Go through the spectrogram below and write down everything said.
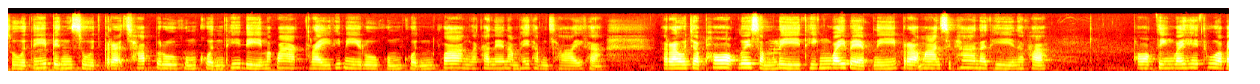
สูตรนี้เป็นสูตรกระชับรูขุมขนที่ดีมากๆ ใครที่มีรูขุมขนกว้างนะคะ แนะนำให้ทำใช้ค่ะ เราจะพอกด้วยสำลีทิ้งไว้แบบนี้ประมาณ 15 นาทีนะคะ พอกทิ้งไว้ให้ทั่วใบ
